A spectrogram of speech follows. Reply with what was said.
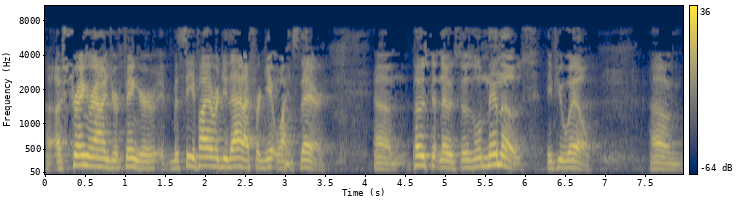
a string around your finger, but see, if I ever do that, I forget why it's there. Um, post-it notes, those little memos, if you will. Um,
